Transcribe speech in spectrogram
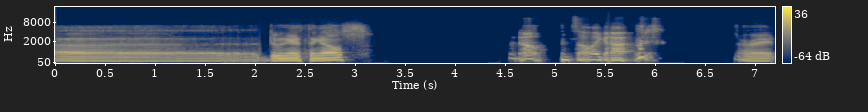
Uh, doing anything else? No, that's all I got. All right.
